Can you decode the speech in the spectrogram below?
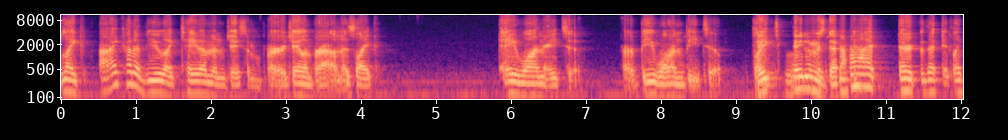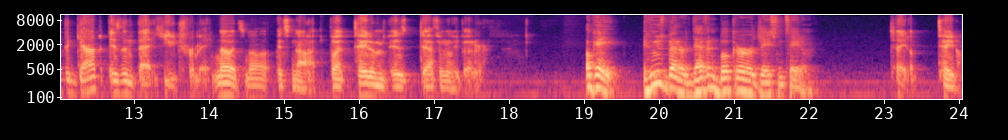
like I kind of view like Tatum and Jason or Jaylen Brown as like A one, A two, or B one, B two. Like Tatum is definitely. not they're, the like the gap isn't that huge for me. No, it's not. It's not, but Tatum is definitely better. okay, who's better, Devin Booker or Jayson Tatum? Tatum. Tatum.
